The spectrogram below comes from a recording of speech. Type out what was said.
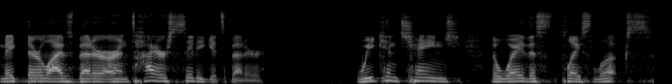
make their lives better, our entire city gets better. We can change the way this place looks.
